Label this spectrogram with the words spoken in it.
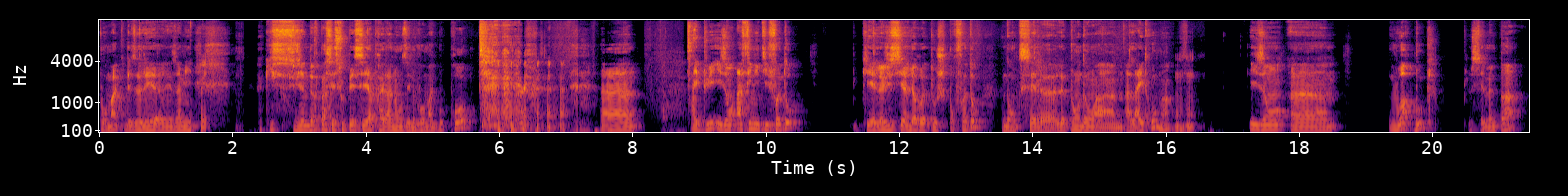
Pour Mac, désolé euh, les amis Oui. qui viennent de repasser sous PC après l'annonce des nouveaux MacBook Pro. Euh, et puis ils ont Affinity Photo, qui est le logiciel de retouche pour photo. Donc c'est le, le pendant à, à Lightroom. hein. Mhm. Ils ont euh, Workbook, je sais même pas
